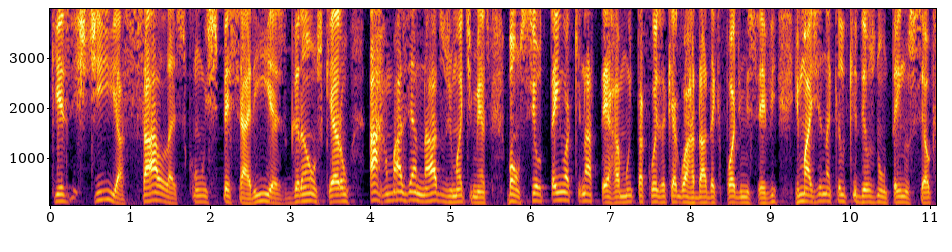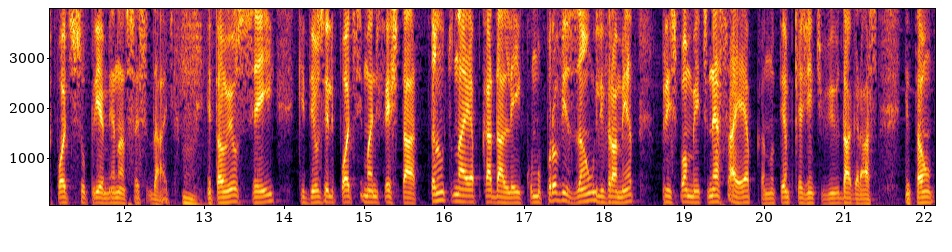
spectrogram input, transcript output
que existia salas com especiarias, grãos que eram armazenados de mantimentos. Bom, se eu tenho aqui na terra muita coisa que é guardada que pode me servir, imagina aquilo que Deus não tem no céu que pode suprir a minha necessidade. Hum. Então eu sei que Deus ele pode se manifestar tanto na época da lei como provisão e livramento, principalmente nessa época, no tempo que a gente vive da graça. Então,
